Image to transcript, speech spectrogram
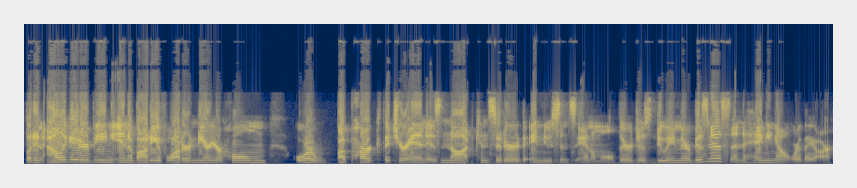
But an alligator being in a body of water near your home or a park that you're in is not considered a nuisance animal. They're just doing their business and hanging out where they are.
